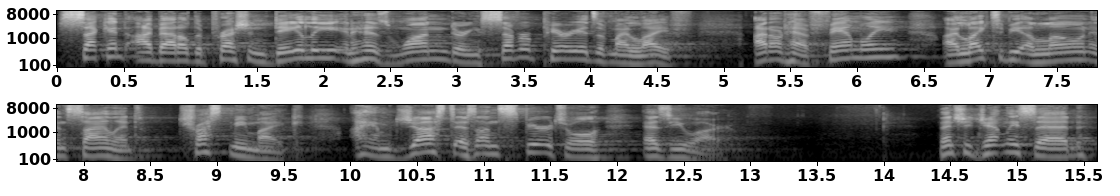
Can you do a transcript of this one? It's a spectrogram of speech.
Second, I battle depression daily, and it has won during several periods of my life. I don't have family. I like to be alone and silent. Trust me, Mike, I am just as unspiritual as you are. Then she gently said,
